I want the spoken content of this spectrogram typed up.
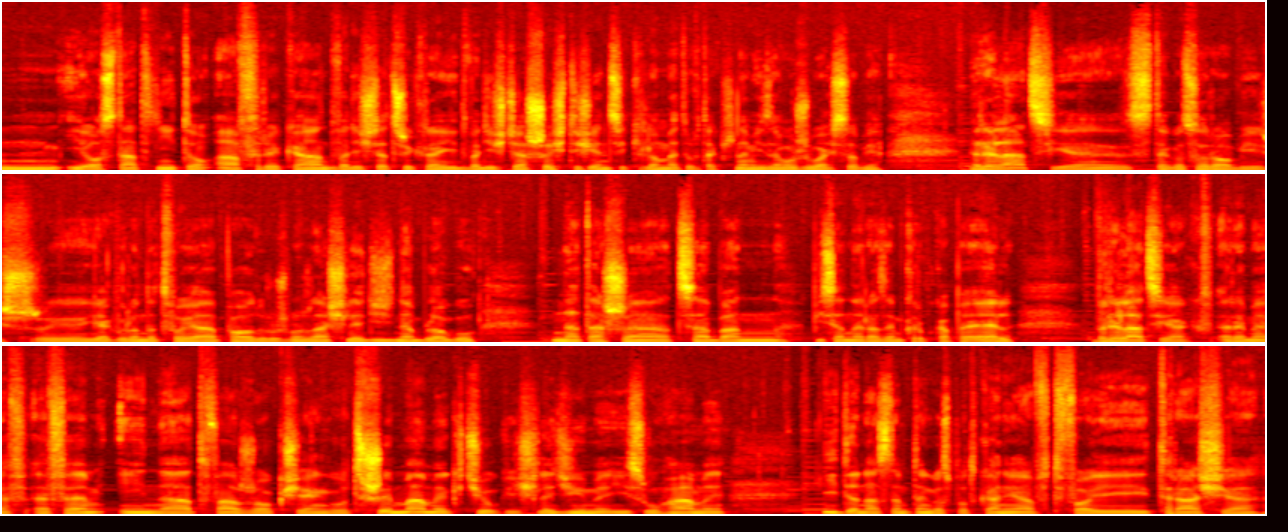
mm, i ostatni to Afryka, 23 kraje i 26 tysięcy kilometrów. Tak przynajmniej założyłaś sobie. Relacje z tego, co robisz, jak wygląda Twoja podróż, można śledzić na blogu Natasza Caban, pisane razem.pl w relacjach w RMF FM i na twarzoksięgu. Trzymamy kciuki, śledzimy i słuchamy. I do następnego spotkania w Twojej trasie.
